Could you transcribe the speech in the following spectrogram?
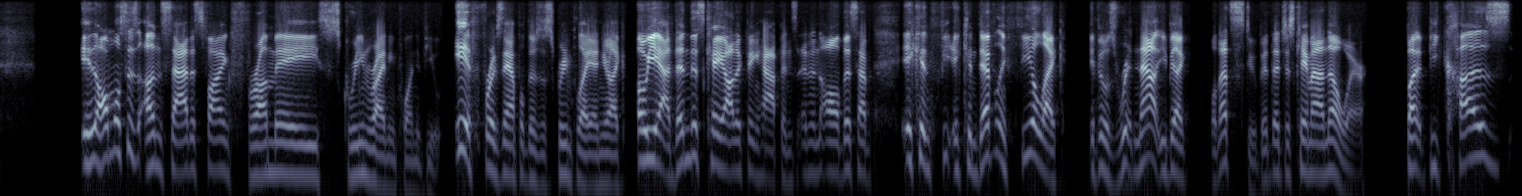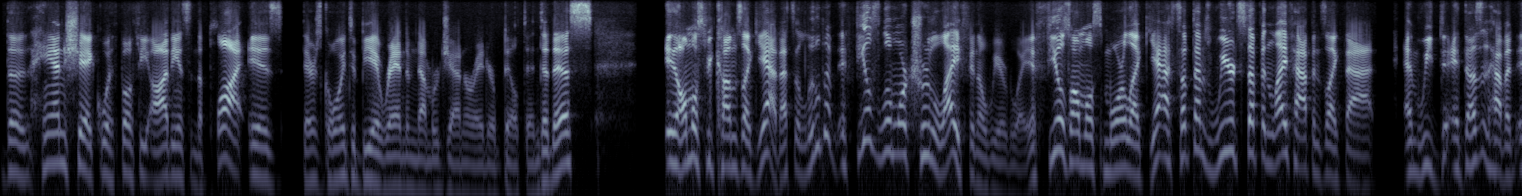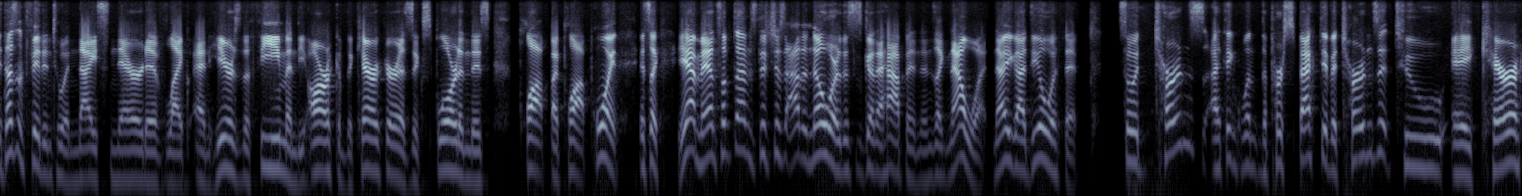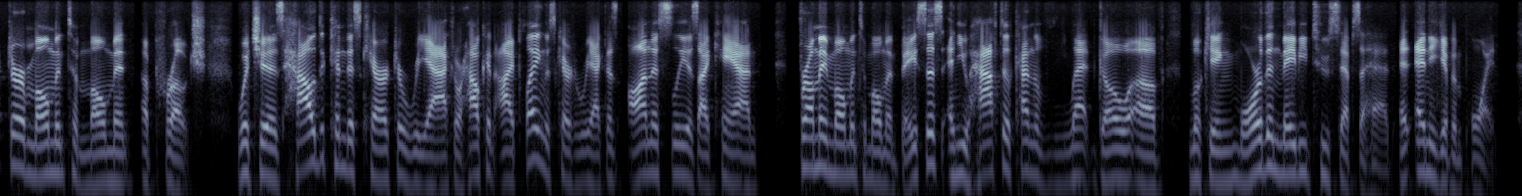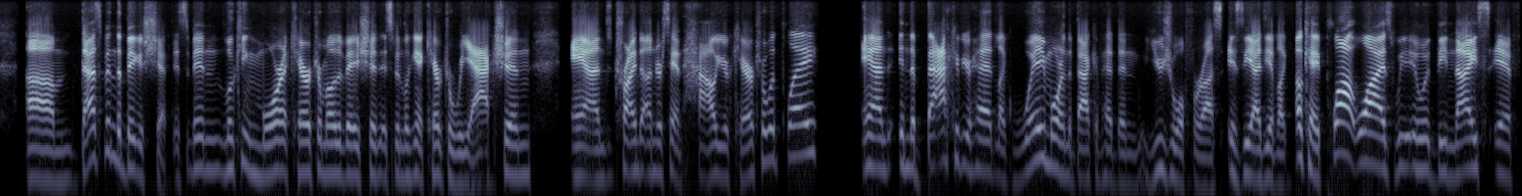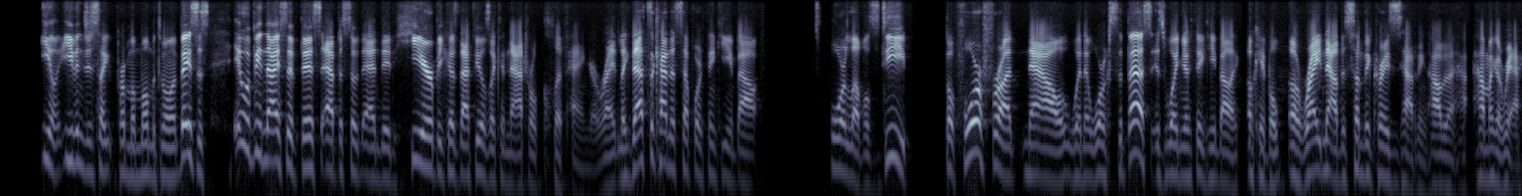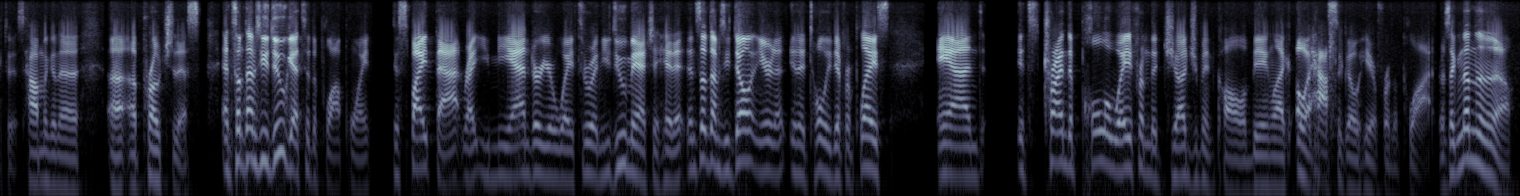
it almost is unsatisfying from a screenwriting point of view. If, for example, there's a screenplay and you're like, oh yeah, then this chaotic thing happens, and then all this happens, it can fe- it can definitely feel like if it was written out, you'd be like, well, that's stupid. That just came out of nowhere. But because the handshake with both the audience and the plot is there's going to be a random number generator built into this, it almost becomes like, yeah, that's a little bit, it feels a little more true to life in a weird way. It feels almost more like, yeah, sometimes weird stuff in life happens like that and we it doesn't have a it doesn't fit into a nice narrative like and here's the theme and the arc of the character as explored in this plot by plot point. It's like yeah man sometimes it's just out of nowhere this is going to happen. And it's like now what? Now you got to deal with it. So it turns i think when the perspective it turns it to a character moment to moment approach which is how can this character react or how can i playing this character react as honestly as i can from a moment to moment basis and you have to kind of let go of looking more than maybe two steps ahead at any given point. Um, that's been the biggest shift. It's been looking more at character motivation. It's been looking at character reaction and trying to understand how your character would play. And in the back of your head like way more in the back of head than usual for us is the idea of like okay plot wise we it would be nice if you know, even just like from a moment to moment basis, it would be nice if this episode ended here because that feels like a natural cliffhanger, right? Like that's the kind of stuff we're thinking about four levels deep. But forefront now, when it works the best, is when you're thinking about like, okay, but uh, right now, there's something crazy is happening. How, how, how am I going to react to this? How am I going to uh, approach this? And sometimes you do get to the plot point. Despite that, right? You meander your way through, and you do manage to hit it. And sometimes you don't. And you're in a, in a totally different place. And it's trying to pull away from the judgment call of being like, oh, it has to go here for the plot. It's like, no, no, no, no.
